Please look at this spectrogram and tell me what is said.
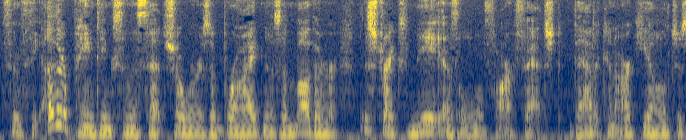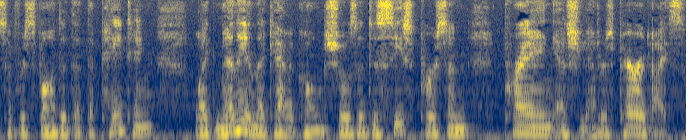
Since the other paintings in the set show her as a bride and as a mother, this strikes me as a little far-fetched. Vatican archaeologists have responded that the painting, like many in the catacombs, shows a deceased person praying as she enters paradise.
